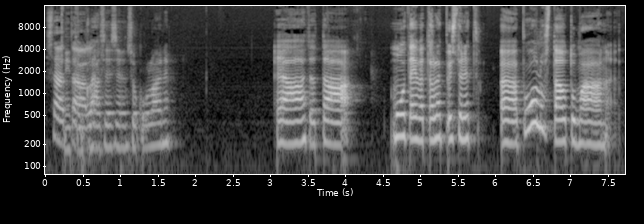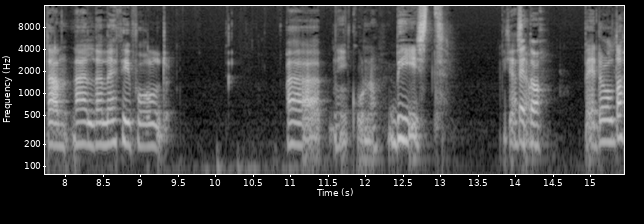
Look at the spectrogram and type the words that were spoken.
Saattaa olla. onkohan se sen sukulainen. Ja tota, muut eivät ole pystyneet ää, puolustautumaan tämän, näiltä Lethifold ää, niin kuin Beast, mikä se Peto. on? Pedolta.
